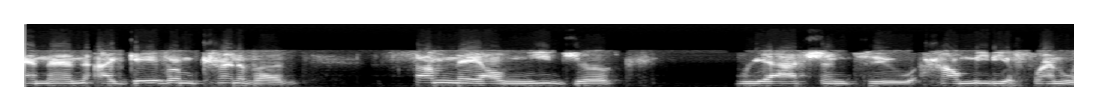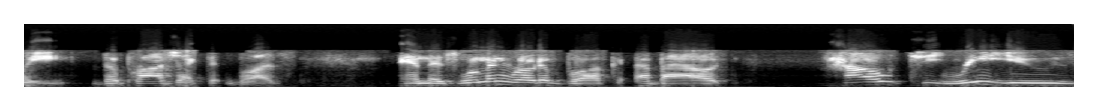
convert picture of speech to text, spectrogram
and then I gave them kind of a thumbnail knee jerk reaction to how media friendly the project was. And this woman wrote a book about how to reuse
